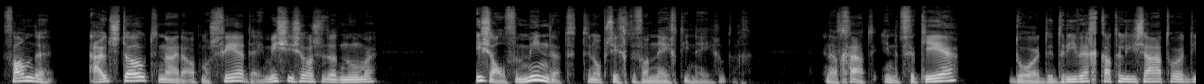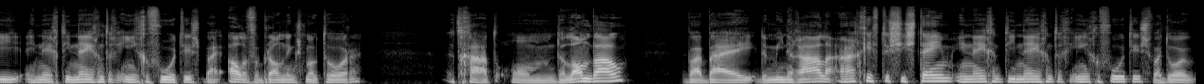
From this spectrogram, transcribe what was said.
van de uitstoot naar de atmosfeer, de emissie zoals we dat noemen, is al verminderd ten opzichte van 1990. En dat gaat in het verkeer door de driewegkatalysator die in 1990 ingevoerd is bij alle verbrandingsmotoren. Het gaat om de landbouw, waarbij de mineralen aangiftesysteem in 1990 ingevoerd is, waardoor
